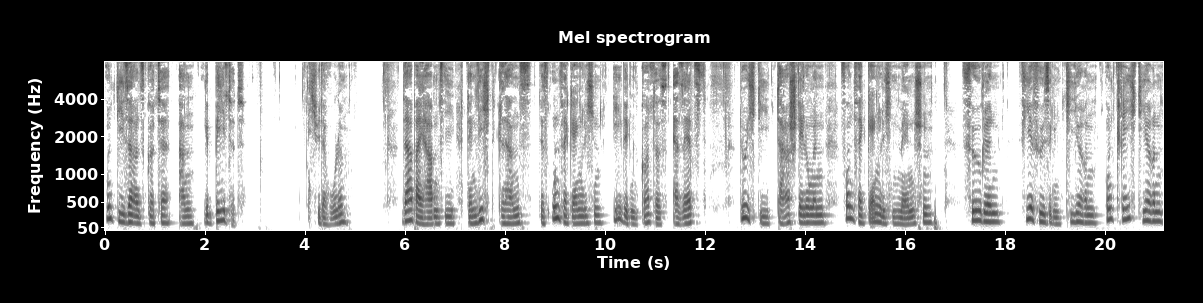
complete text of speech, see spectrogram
und diese als Götter angebetet. Ich wiederhole. Dabei haben sie den Lichtglanz des unvergänglichen, ewigen Gottes ersetzt durch die Darstellungen von vergänglichen Menschen, Vögeln, vierfüßigen Tieren und Kriechtieren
